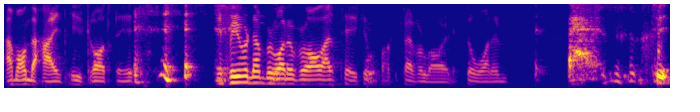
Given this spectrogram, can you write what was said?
I'm on the hype. He's got it. if we were number one overall, I'd take him. Fuck Trevor Lawrence. Don't want him. to,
